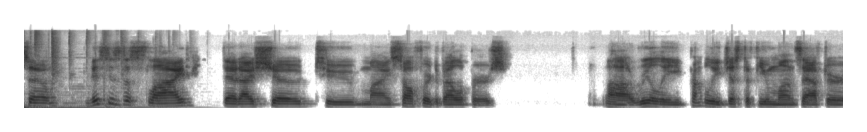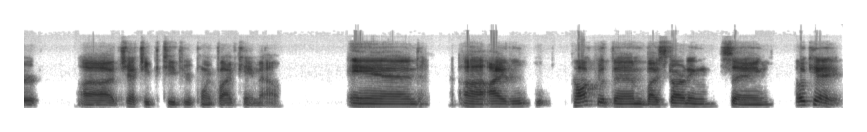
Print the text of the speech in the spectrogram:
So, this is a slide that I showed to my software developers, uh, really, probably just a few months after uh, ChatGPT 3.5 came out. And uh, I talked with them by starting saying, okay,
